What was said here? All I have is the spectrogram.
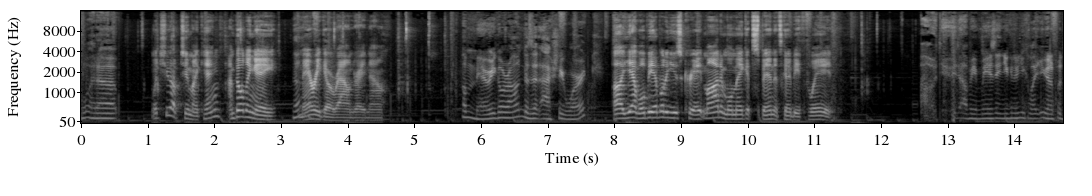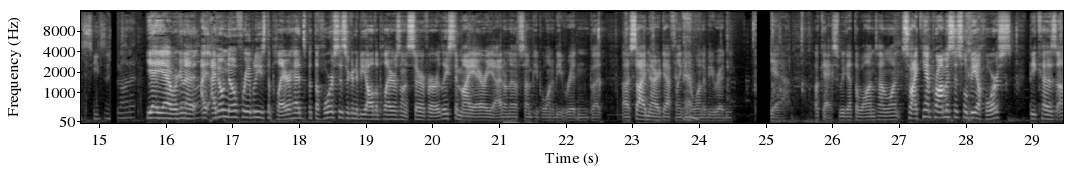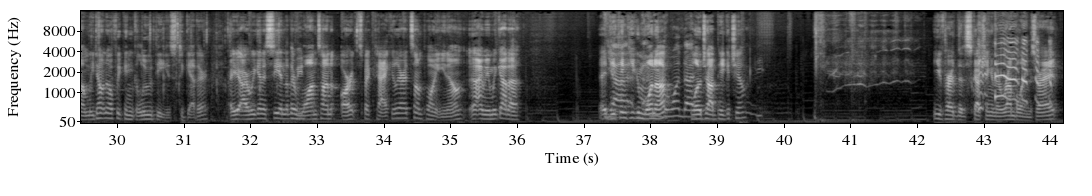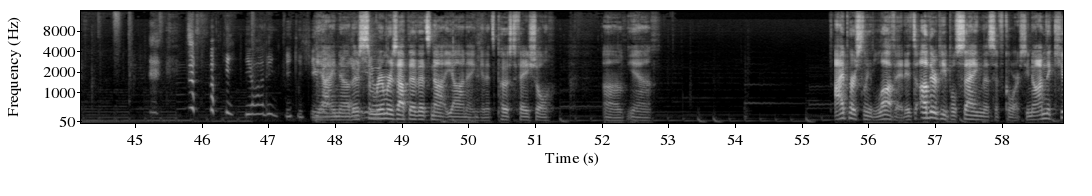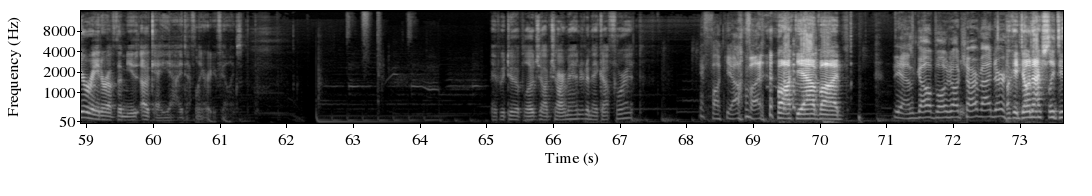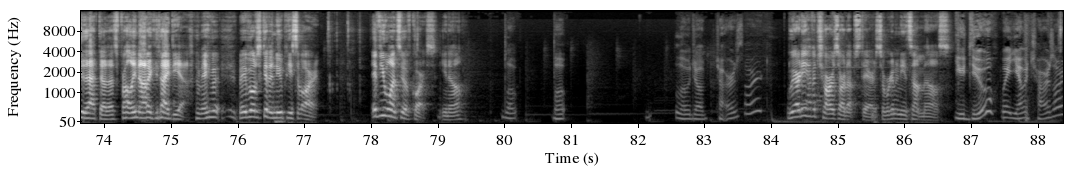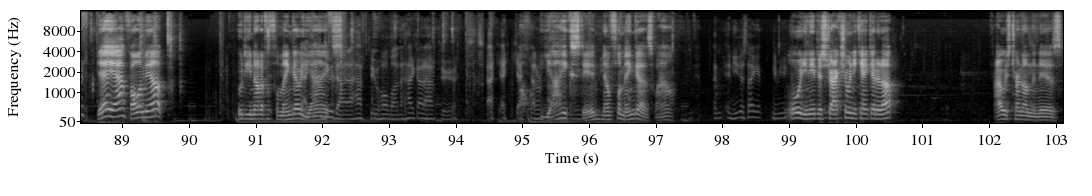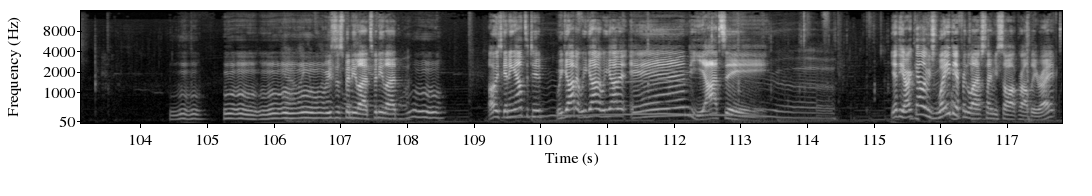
What up? What you up to, my king? I'm building a No. merry-go-round right now. A merry-go-round? Does it actually work? Uh, yeah, we'll be able to use create mod and we'll make it spin. It's gonna be sweet. Oh, dude, that'll be amazing. You can, you can like, you're gonna put seats and shit on it. Yeah, yeah, we're gonna. I, I don't know if we're able to use the player heads, but the horses are gonna be all the players on the server, or at least in my area. I don't know if some people want to be ridden, but uh, Side and I are definitely gonna want to be ridden. Yeah. Okay, so we got the wonton one. So I can't promise this will be a horse because um, we don't know if we can glue these together. Are, you, are we gonna see another mean- wonton art spectacular at some point? You know, I mean, we gotta. Uh, do you think you can I one-up one that- blowjob Pikachu? You've heard the discussion and the rumblings, right? Yawning Pikachu. Yeah, I know. There's some rumors out there that's not yawning and it's post facial. Um, yeah. I personally love it. It's other people saying this, of course. You know, I'm the curator of the music. Okay, yeah, I definitely hurt your feelings. Maybe we do a blowjob Charmander to make up for it. Yeah, fuck yeah, bud. Fuck yeah, bud. yeah, let's go, blowjob Charmander. Okay, don't actually do that though. That's probably not a good idea. Maybe maybe we'll just get a new piece of art, if you want to, of course. You know. Blow, blow, blowjob Charizard. We already have a Charizard upstairs, so we're gonna need something else. You do? Wait, you have a Charizard? Yeah, yeah. Follow me up. Ooh, do you not have a flamingo? Yikes. I can't do Yikes. that. I have to. Hold on. I gotta have to. I, I, oh, know. Yikes, dude. No flamingos. Wow. I, I need a second. Oh, you need distraction when you can't get it up? I always turn on the news. Ooh, ooh, ooh, he's a spinny lad, spinny lad. Ooh. Oh, he's getting altitude. We got it, we got it, we got it. And Yahtzee. Yeah, the art gallery's way different the last time you saw it, probably, right?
